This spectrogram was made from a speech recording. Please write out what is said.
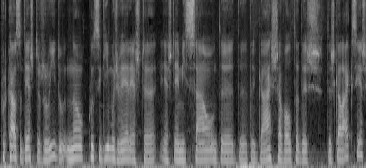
por causa deste ruído, não conseguimos ver esta, esta emissão de, de, de gás à volta das, das galáxias,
